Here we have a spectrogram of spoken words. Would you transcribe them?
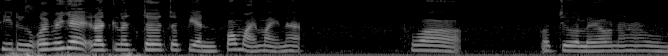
ที่เดิมเอ้ยไม่ใช่เราเราจะจะเปลี่ยนเป้าหมายใหม่นะฮะเพราะว่าเราเจอแล้วนะฮะผม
